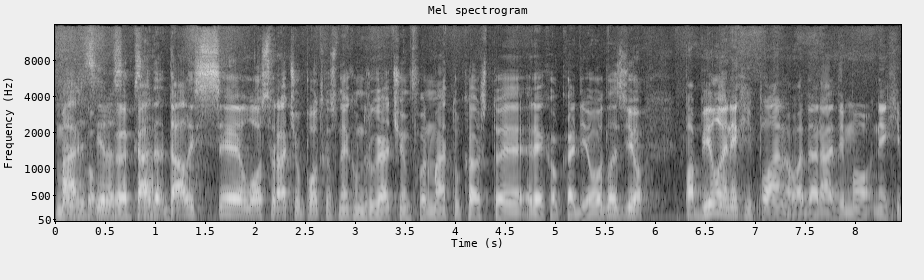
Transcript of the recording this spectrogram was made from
Marko, sam kada, da li se Los vraća u podcast u nekom drugačijem formatu kao što je rekao kad je odlazio? Pa bilo je nekih planova da radimo neki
